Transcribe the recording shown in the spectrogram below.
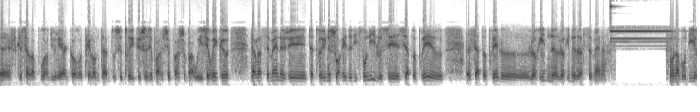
euh, est-ce que ça va pouvoir durer encore très longtemps tout ce truc? Je sais pas, je sais pas, je sais pas. Oui, c'est vrai que dans la semaine j'ai peut-être une soirée de disponible. C'est à peu près c'est à peu près le le le rythme de la semaine. On a beau dire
